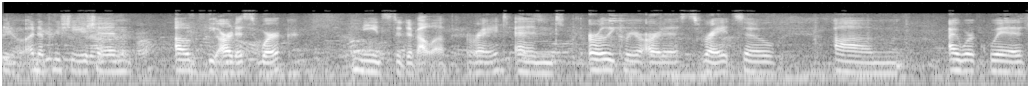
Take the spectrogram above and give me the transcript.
you know an appreciation of the artist's work needs to develop, right? And early career artists, right? So. Um, I work with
